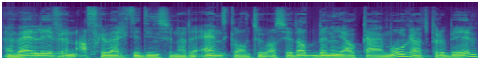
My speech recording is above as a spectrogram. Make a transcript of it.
en wij leveren afgewerkte diensten naar de eindklant toe. Als je dat binnen jouw KMO gaat proberen,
